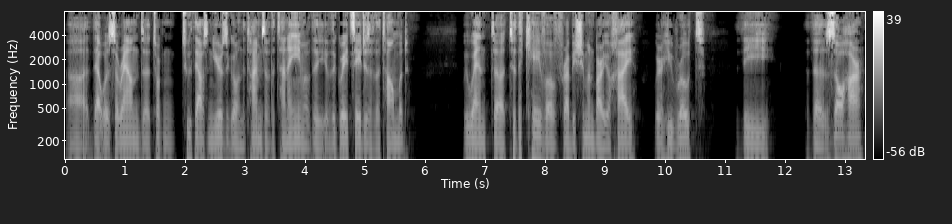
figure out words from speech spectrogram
uh, that was around uh, talking 2,000 years ago in the times of the Tanaim, of the, of the great sages of the Talmud. We went uh, to the cave of Rabbi Shimon Bar Yochai, where he wrote the the Zohar.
